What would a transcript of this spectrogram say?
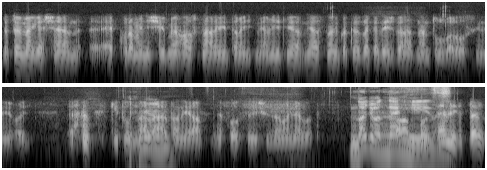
de tömegesen ekkora mennyiségben használni, mint amit, amit mi, mi használunk a közlekedésben, ez nem túl valószínű, hogy ki tudná váltani a fosszilis üzemanyagot. Nagyon nehéz. Említetted,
